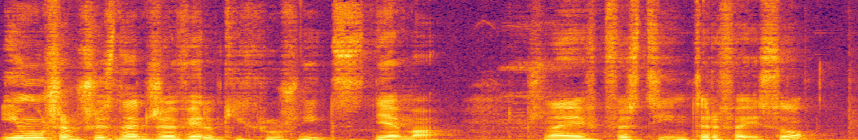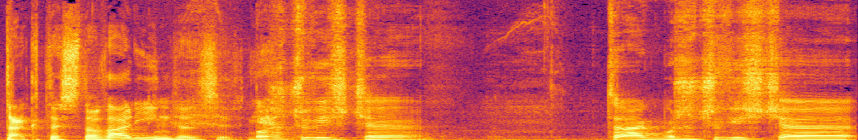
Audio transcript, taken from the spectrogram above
i muszę przyznać, że wielkich różnic nie ma. Przynajmniej w kwestii interfejsu. Tak, testowali intensywnie. Bo rzeczywiście, tak, bo rzeczywiście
